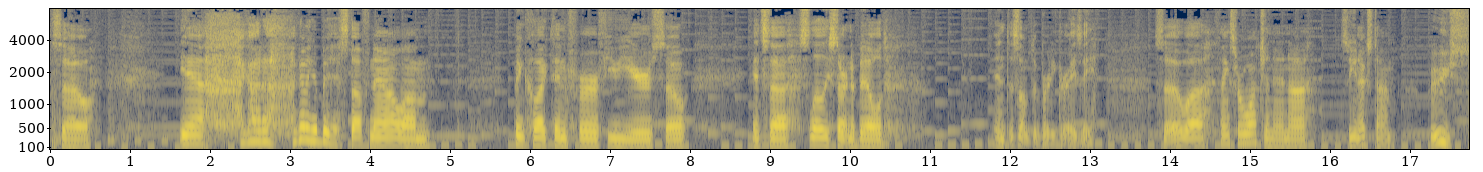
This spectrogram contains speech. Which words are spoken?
So, yeah, I got a I got a good bit of stuff now. Um, been collecting for a few years, so it's uh, slowly starting to build into something pretty crazy. So, uh, thanks for watching, and uh, see you next time. Peace.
